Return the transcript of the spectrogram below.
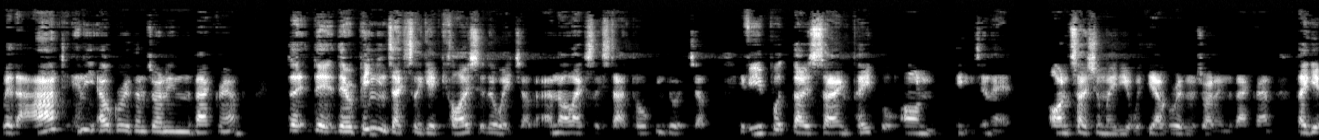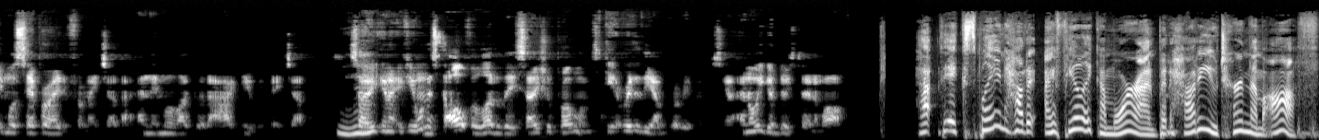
where there aren't any algorithms running in the background, their, their opinions actually get closer to each other and they'll actually start talking to each other. If you put those same people on the internet, on social media with the algorithms running in the background, they get more separated from each other and they're more likely to argue with each other. Mm-hmm. So, you know, if you want to solve a lot of these social problems, get rid of the algorithms. And all you got to do is turn them off. How, explain how to, I feel like a moron, but how do you turn them off?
